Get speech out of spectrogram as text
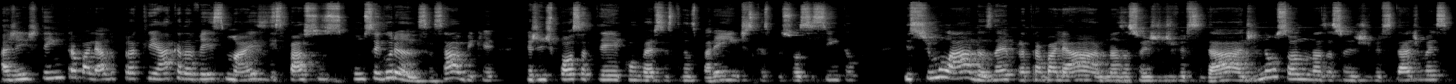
A gente tem trabalhado para criar cada vez mais espaços com segurança, sabe? Que, que a gente possa ter conversas transparentes, que as pessoas se sintam estimuladas, né, para trabalhar nas ações de diversidade, não só nas ações de diversidade, mas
